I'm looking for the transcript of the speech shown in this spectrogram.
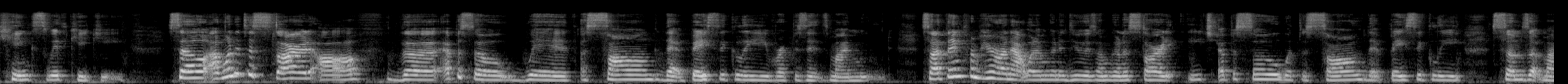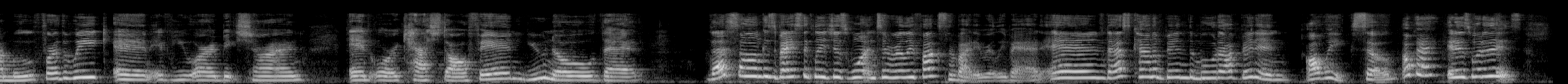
Kinks with Kiki. So, I wanted to start off the episode with a song that basically represents my mood. So, I think from here on out, what I'm going to do is I'm going to start each episode with a song that basically sums up my mood for the week. And if you are a Big Sean and or a Kash Doll fan, you know that that song is basically just wanting to really fuck somebody really bad. And that's kind of been the mood I've been in all week. So, okay, it is what it is.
